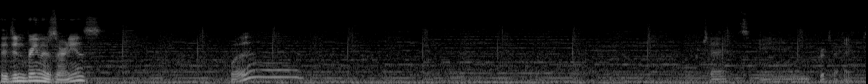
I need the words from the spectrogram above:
They didn't bring their Xerneas? What? Protect and protect.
